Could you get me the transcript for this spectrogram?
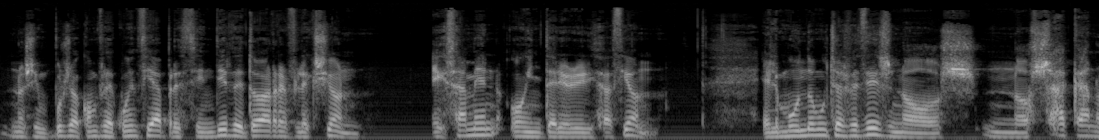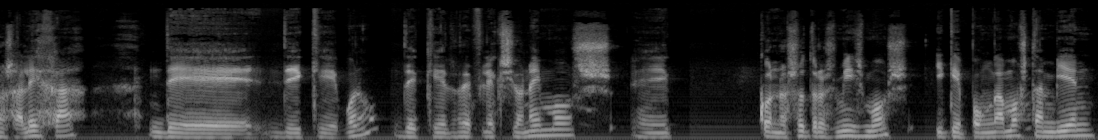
nos impulsa con frecuencia a prescindir de toda reflexión, examen o interiorización. El mundo muchas veces nos, nos saca, nos aleja de, de, que, bueno, de que reflexionemos eh, con nosotros mismos y que pongamos también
